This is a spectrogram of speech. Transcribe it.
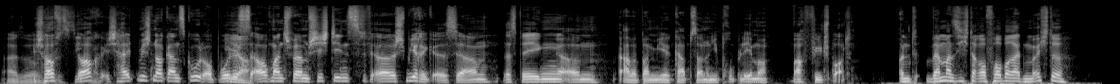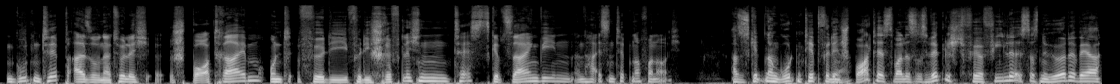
Also ich hoffe es doch. Ich halte mich noch ganz gut, obwohl ja. es auch manchmal im Schichtdienst äh, schwierig ist. Ja, deswegen. Ähm, aber bei mir gab es auch noch nie Probleme. Mach viel Sport. Und wenn man sich darauf vorbereiten möchte, einen guten Tipp. Also natürlich Sport treiben und für die für die schriftlichen Tests gibt es da irgendwie einen, einen heißen Tipp noch von euch? Also es gibt noch einen guten Tipp für den ja. Sporttest, weil es ist wirklich für viele ist das eine Hürde. Wer,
